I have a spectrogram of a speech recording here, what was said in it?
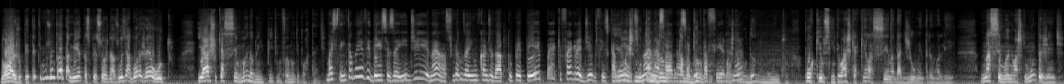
nós do PT tínhamos um tratamento das pessoas nas ruas e agora já é outro. E acho que a semana do impeachment foi muito importante. Mas tem também evidências aí de, né, nós tivemos aí um candidato do PT é, que foi agredido fisicamente, é, não tá é mudando, nessa, nessa tá quinta-feira, Mas está né? mudando muito. Porque é o seguinte, eu acho que aquela cena da Dilma entrando ali, na semana eu acho que muita gente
